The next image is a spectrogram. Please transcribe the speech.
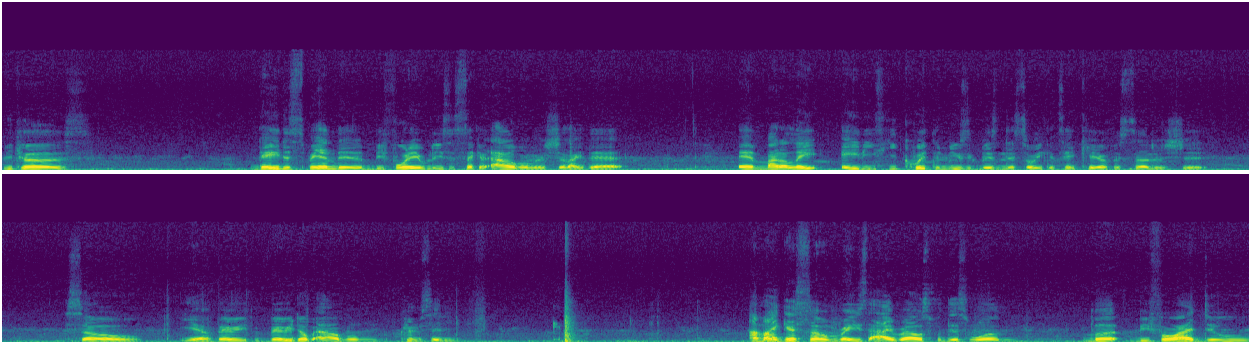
because they disbanded before they released a second album and shit like that. And by the late 80s, he quit the music business so he could take care of his son and shit. So, yeah, very very dope album, Cream City. I might get some raised eyebrows for this one, but before I do,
